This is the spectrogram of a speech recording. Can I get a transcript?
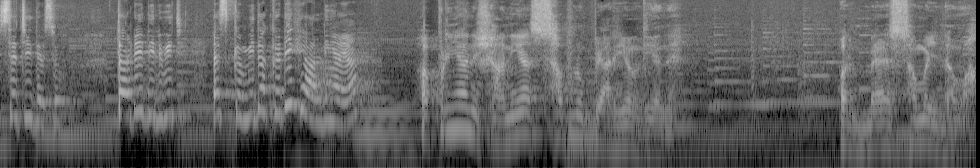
ਸੱਚੀ ਦੱਸੋ ਤੁਹਾਡੇ ਦਿਲ ਵਿੱਚ ਇਸ ਕਮੀ ਦਾ ਕਦੇ ਖਿਆਲ ਨਹੀਂ ਆਇਆ? ਆਪਣੀਆਂ ਨਿਸ਼ਾਨੀਆਂ ਸਭ ਨੂੰ ਪਿਆਰੀਆਂ ਹੁੰਦੀਆਂ ਨੇ। ਪਰ ਮੈਂ ਸਮਝਦਾ ਵਾਂ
